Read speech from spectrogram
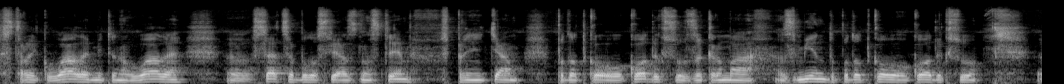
страйкували, мітингували. Все це було зв'язано з тим, з прийняттям податкового кодексу, зокрема змін до податкового кодексу, е,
